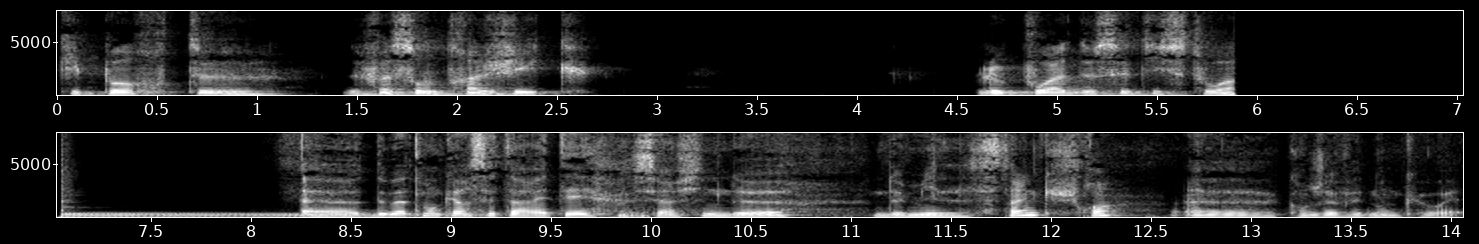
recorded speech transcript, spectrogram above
qui porte de façon tragique le poids de cette histoire. Euh, de battre mon cœur s'est arrêté. C'est un film de 2005, je crois, euh, quand j'avais donc ouais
